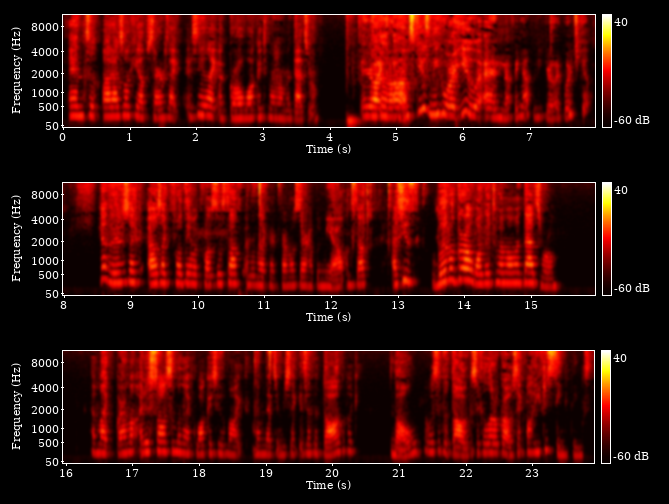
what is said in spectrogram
And so, when I was walking upstairs, like I see like a girl walk into my mom and dad's room. And you're like, girl. um, excuse me, who are you? And nothing happened. You're like, where'd you go? Yeah, there's just like I was like folding my clothes and stuff, and then like my friend was there helping me out and stuff. I see this little girl walk into my mom and dad's room. I'm like, Grandma, I just saw someone like walk into my like, mom and dad's room. She's like, Is that the dog? I'm like, No, it wasn't the dog. It's like a little girl. It's like, Oh, you just seen things.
